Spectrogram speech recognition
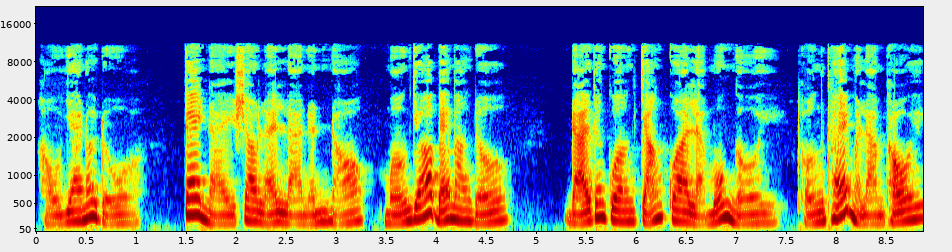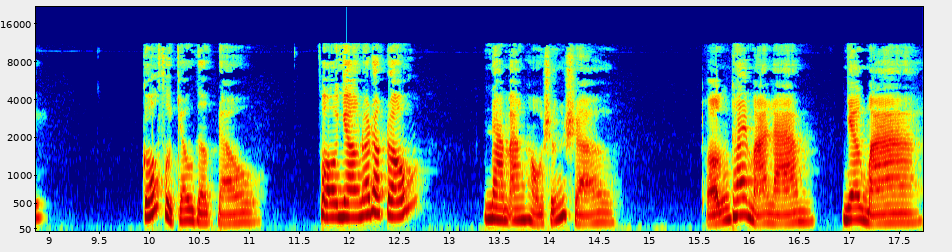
hậu gia nói đùa, cái này sao lại là nịnh nọ mượn gió bẻ mang được. Đại tướng quân chẳng qua là muốn người, thuận thế mà làm thôi. Cố Phù Châu gật đầu. Phu nhân nói rất đúng. Nam An Hầu sững sờ. Thuận thế mà làm, nhưng mà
